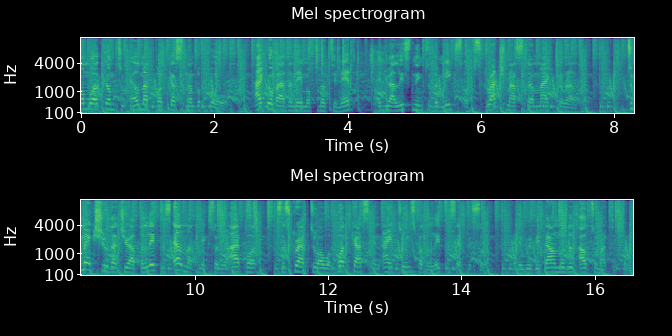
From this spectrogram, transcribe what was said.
Warm welcome to Elmart Podcast number 4. I go by the name of Naughty Ned and you are listening to the mix of Scratchmaster Mike Turrento. To make sure that you have the latest Elmart mix on your iPod, subscribe to our podcast in iTunes for the latest episode and it will be downloaded automatically.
